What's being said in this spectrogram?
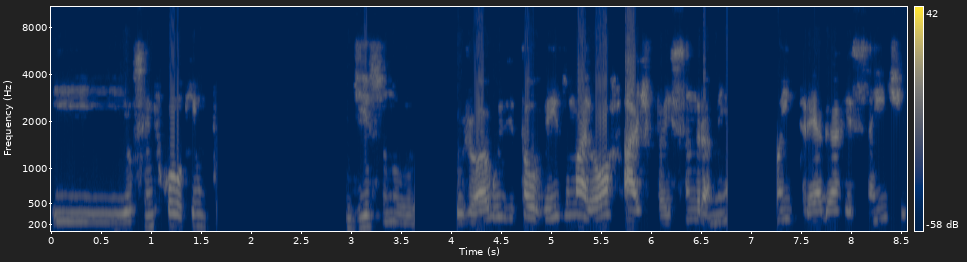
E eu sempre coloquei um disso nos no jogos e talvez o maior, aspas, sangramento, uma entrega recente,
